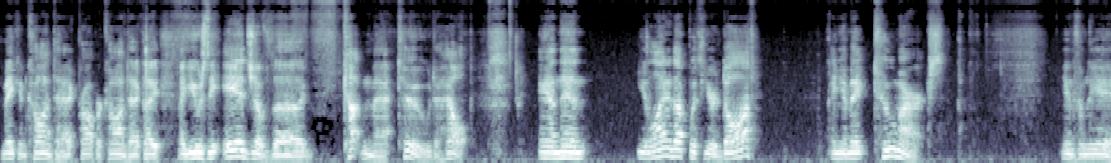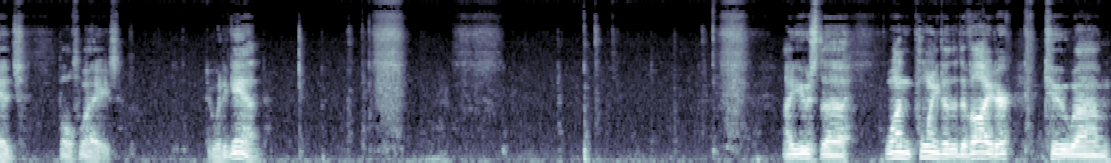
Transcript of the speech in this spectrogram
making contact, proper contact. I I use the edge of the cutting mat too to help. And then you line it up with your dot and you make two marks in from the edge both ways. Do it again. I use the one point of the divider to um,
